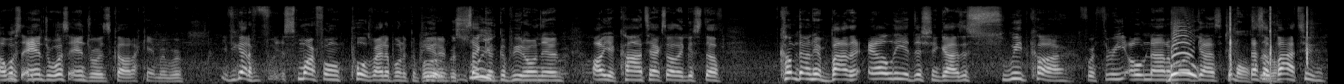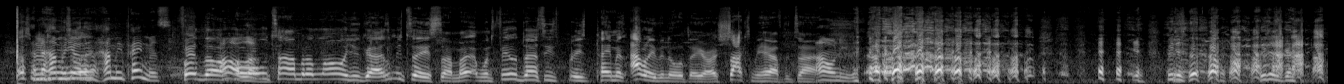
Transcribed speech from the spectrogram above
Uh, what's Android? What's Android's called? I can't remember. If you got a smartphone, pulls right up on the computer. Look, it's Second computer on there, all your contacts, all that good stuff. Come down here and buy the LE edition, guys. This sweet car for 309 a Woo! month, guys. Come on, That's a buy too. That's and how many other, how many payments? For the All of whole them. time of the loan, you guys, let me tell you something. When Phil does these, these payments, I don't even know what they are. It shocks me half the time. I don't even. we just, we just, that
